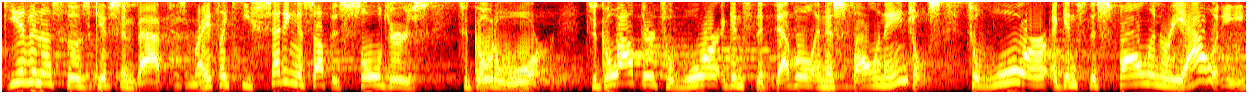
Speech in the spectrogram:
given us those gifts in baptism, right? It's like He's setting us up as soldiers to go to war, to go out there to war against the devil and his fallen angels, to war against this fallen reality.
